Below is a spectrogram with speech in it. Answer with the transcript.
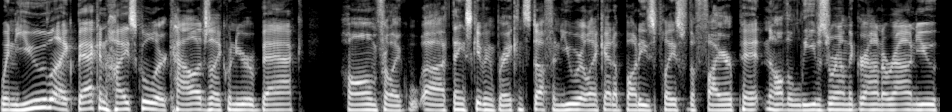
when you like back in high school or college, like when you were back home for like uh, Thanksgiving break and stuff, and you were like at a buddy's place with a fire pit and all the leaves were on the ground around you. You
